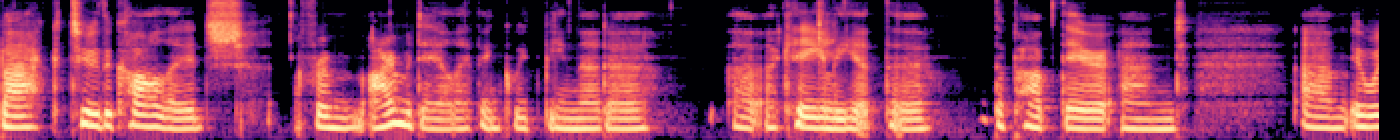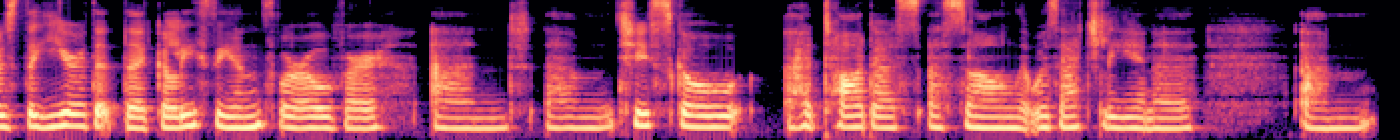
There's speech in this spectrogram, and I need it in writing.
back to the college from Armadale. I think we'd been at a a, a Céilí at the the pub there, and um, it was the year that the Galicians were over, and um, Chisco had taught us a song that was actually in a, um,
